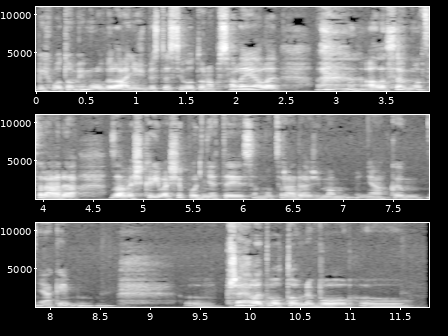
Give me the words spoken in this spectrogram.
bych o tom i mluvila, aniž byste si o to napsali, ale, ale jsem moc ráda za veškeré vaše podněty. Jsem moc ráda, že mám nějaký, nějaký e, přehled o tom nebo e,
